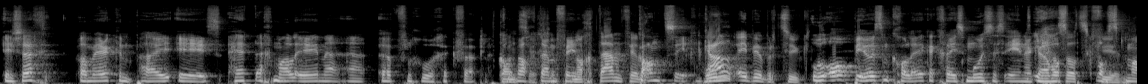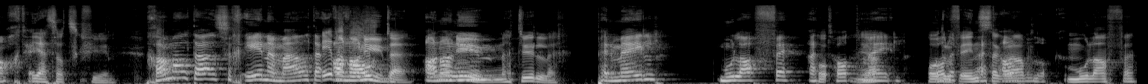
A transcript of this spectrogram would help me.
ist echt American Pie ist, hat echt mal einen Apfelkuchen gefögelt? Ganz nach sicher. dem Film. Nach dem Film. Ganz sicher, gell? ich bin überzeugt. Und auch bei unserem Kollegenkreis muss es einen geben, was so das was gemacht hat. Ich habe so das Gefühl. Kann mal da sich einer melden? Anonym. halten. Anonym. natürlich. Per Mail, mulaffe at hotmail. ja. Oder, auf at Instagram. Mulaffe.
